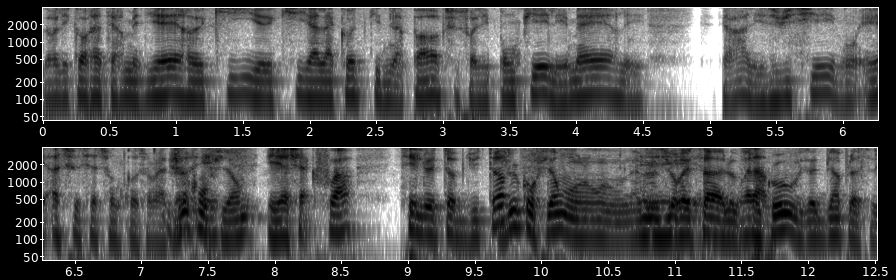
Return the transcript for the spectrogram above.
dans les corps intermédiaires euh, qui, euh, qui a la cote, qui ne l'a pas, que ce soit les pompiers, les maires, les, les huissiers bon, et associations de consommateurs. Je confirme. Et, à chaque fois, c'est le top du top. Je confirme, on, a mesuré ça à l'Obsoco, vous êtes bien placé.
